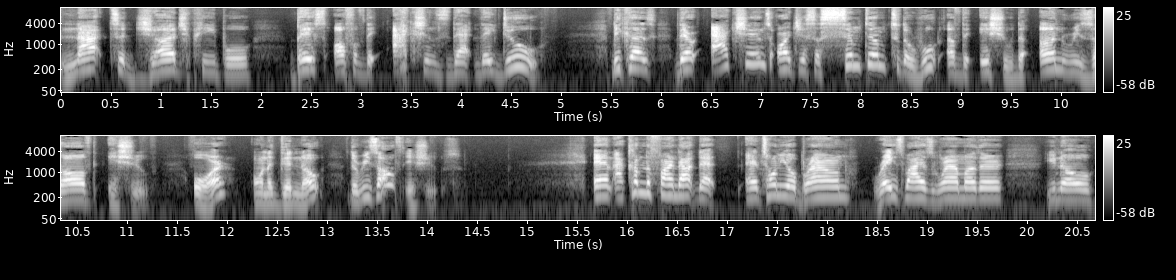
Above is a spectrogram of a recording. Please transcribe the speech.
not to judge people based off of the actions that they do. Because their actions are just a symptom to the root of the issue, the unresolved issue. Or, on a good note, the resolved issues. And I come to find out that Antonio Brown, raised by his grandmother, you know,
